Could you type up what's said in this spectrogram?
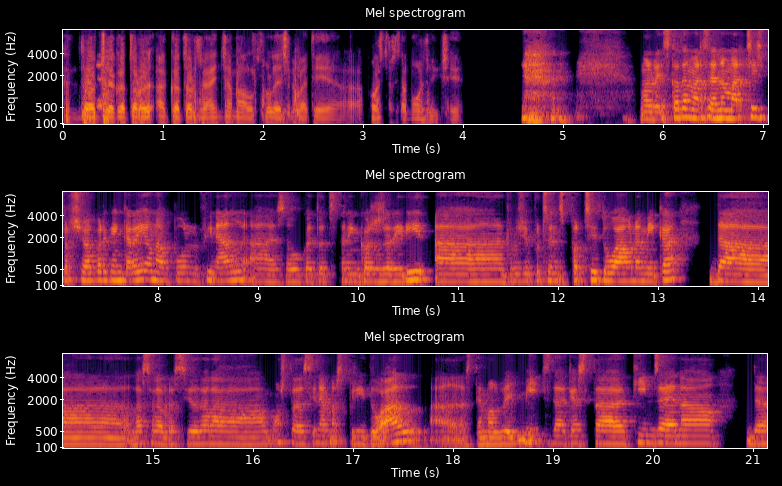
12 a 14, a 14 anys amb el Soler Sabater a postes de músic, sí. Molt bé. Escolta, Marcel, no marxis per això, perquè encara hi ha un punt final. Uh, segur que tots tenim coses a dir-hi. Uh, Roger, potser ens pot situar una mica de la celebració de la mostra de cinema espiritual. Uh, estem al vell mig d'aquesta quinzena de,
